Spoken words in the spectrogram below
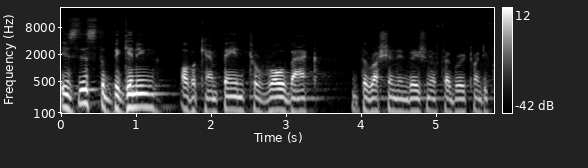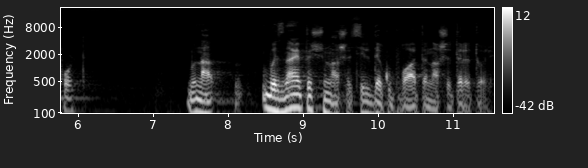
is this the beginning of a campaign to roll back the Russian invasion of February 24th? Вона, Ви знаєте, що наша ціль деокупувати наші території.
